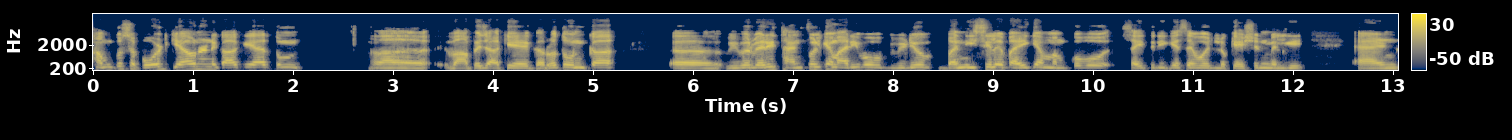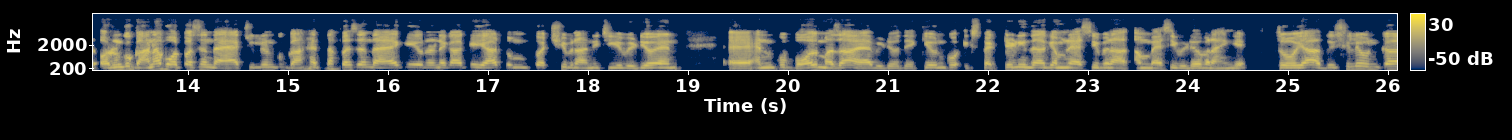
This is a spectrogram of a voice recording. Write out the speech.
हमको सपोर्ट किया, उन्होंने कहा कि यार तुम वहाँ पे जाके करो। तो उनका वी वर वेरी थैंकफुल कि हमारी वो वीडियो बन, इसीलिए पाई कि हम, हमको वो सही तरीके से वो लोकेशन मिल गई। एंड और उनको गाना बहुत पसंद आया। एक्चुअली उनको गाना इतना पसंद आया कि उन्होंने कहा कि यार तुमको अच्छी बनानी चाहिए वीडियो एंड एंड उनको बहुत मजा आया वीडियो देख के उनको एक्सपेक्टेड नहीं था कि हमने ऐसी बना हम ऐसी वीडियो बनाएंगे तो या तो इसलिए उनका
